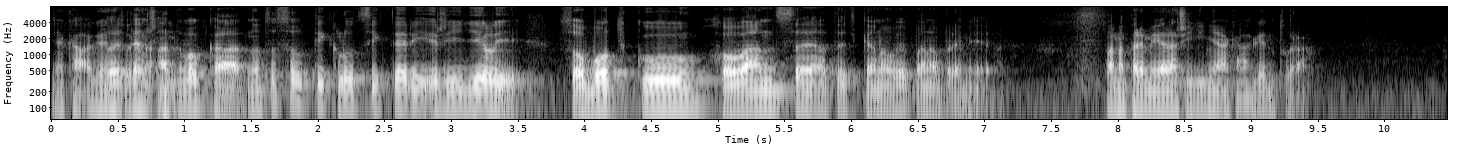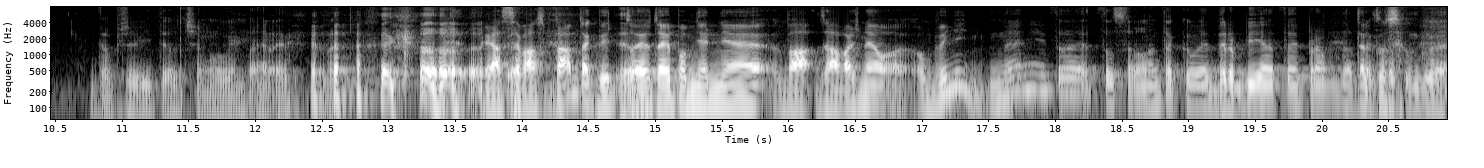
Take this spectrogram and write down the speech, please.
Jaká agentura To je ten řídí? advokát. No to jsou ty kluci, kteří řídili Sobotku, Chovance a teďka nově pana premiéra. Pana premiéra řídí nějaká agentura? Dobře víte, o čem mluvím, pane Já se vás ptám, tak vy, to, je, to je poměrně závažné obvinění. Není, to, je, to jsou len takové drby a to je pravda, tak, tak to, to funguje.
